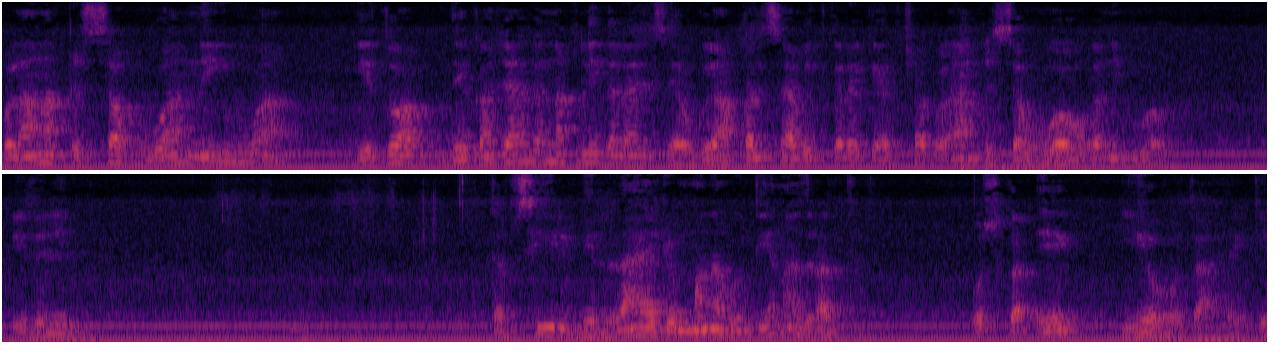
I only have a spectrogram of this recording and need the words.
فلانا قصہ ہوا، نہیں ہوا یہ تو اب دیکھا جائے گا نقلی دلائل سے کوئی عقل ثابت کرے کہ اچھا فلانا قصہ ہوا ہوگا، نہیں ہوا ہوگا یہ دلیل تفسیر برائے جو منع ہوتی ہے نا حضرات، اس کا ایک یہ ہوتا ہے کہ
